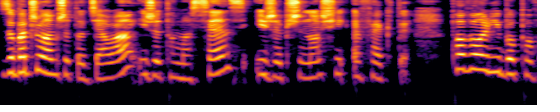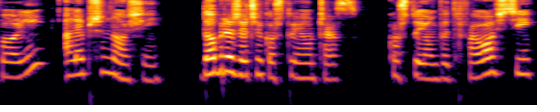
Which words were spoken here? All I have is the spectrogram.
Zobaczyłam, że to działa i że to ma sens i że przynosi efekty. Powoli, bo powoli, ale przynosi. Dobre rzeczy kosztują czas, kosztują wytrwałości,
